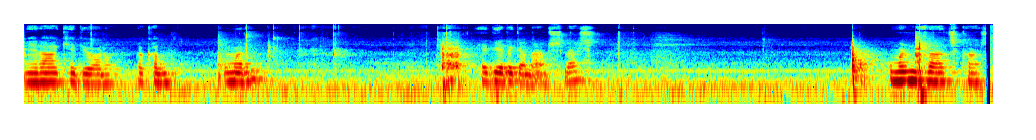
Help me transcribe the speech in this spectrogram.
Merak ediyorum. Bakalım. Umarım hediye de göndermişler. Umarım güzel çıkar.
